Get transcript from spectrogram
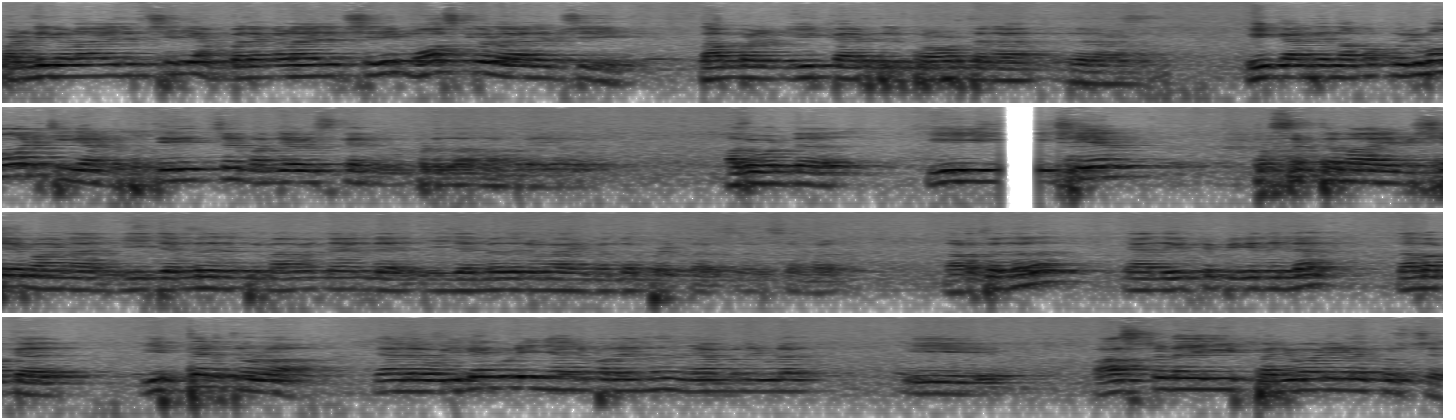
പള്ളികളായാലും ശരി അമ്പലങ്ങളായാലും ശരി മോസ്കുകളായാലും ശരി നമ്മൾ ഈ കാര്യത്തിൽ പ്രവർത്തനത്തിലാണ് ഈ കാര്യത്തിൽ നമുക്ക് ഒരുപാട് ചെയ്യാനുണ്ട്. പ്രത്യേകിച്ച് മധ്യവയസ്കർ ഉൾപ്പെടുന്ന നമ്മുടെ അതുകൊണ്ട് ഈ വിഷയം പ്രസക്തമായ വിഷയമാണ് ഈ ജന്മദിനത്തിൽ മാമച്ചാന്റെ ഈ ജന്മദിനവുമായി ബന്ധപ്പെട്ട നമ്മൾ നടത്തുന്നത്. ഞാൻ ദീർഘിപ്പിക്കുന്നില്ല. നമുക്ക് ഇത്തരത്തിലുള്ള ഞാൻ ഒരിക്കൽ കൂടി ഞാൻ പറയുന്നത് ഞാൻ ഇവിടെ ഈ മാസ്റ്ററുടെ ഈ പരിപാടികളെ കുറിച്ച്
